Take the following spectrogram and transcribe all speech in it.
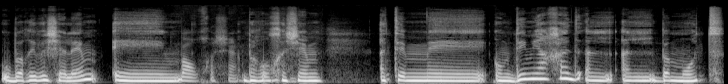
הוא בריא ושלם. אה, ברוך השם. ברוך השם. אתם אה, עומדים יחד על, על במות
